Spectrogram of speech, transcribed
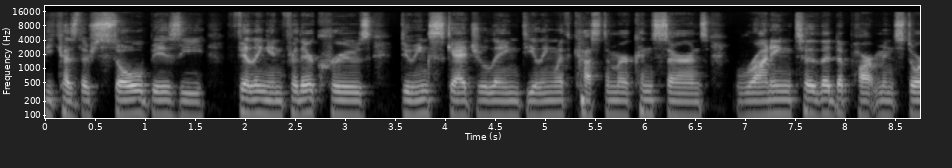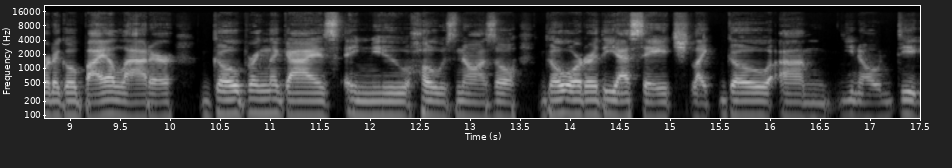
because they're so busy filling in for their crews, doing scheduling, dealing with customer concerns, running to the department store to go buy a ladder, go bring the guys a new hose nozzle, go order the SH, like go um, you know, de-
